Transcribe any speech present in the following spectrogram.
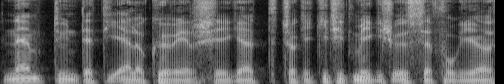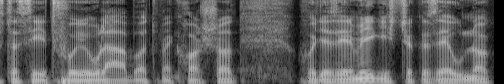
nem tünteti el a kövérséget, csak egy kicsit mégis összefogja azt a szétfolyó lábat, meg hasat, hogy ezért mégiscsak az EU-nak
